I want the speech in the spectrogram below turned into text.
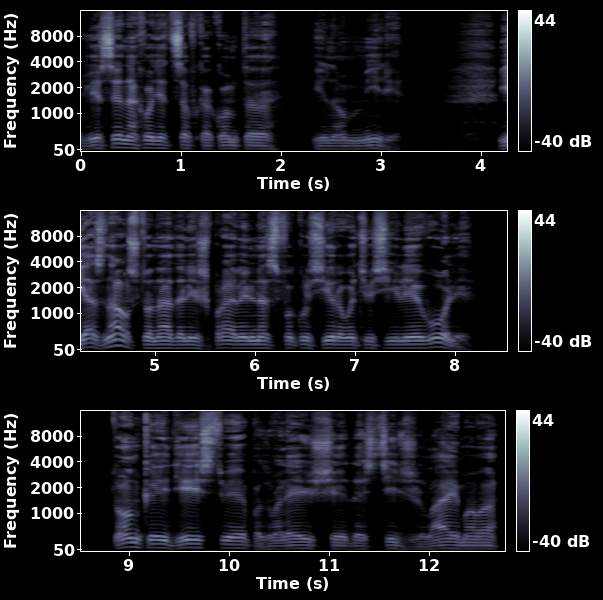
Весы находятся в каком-то ином мире. Я знал, что надо лишь правильно сфокусировать усилия воли. Тонкое действие, позволяющее достичь желаемого,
